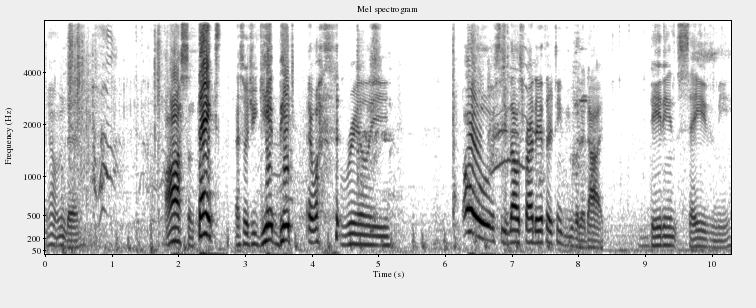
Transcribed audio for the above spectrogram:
Yeah, I'm dead. Awesome, thanks! That's what you get, bitch. Hey, what? Really? Oh, see, if that was Friday the 13th, you would have died. Didn't save me.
